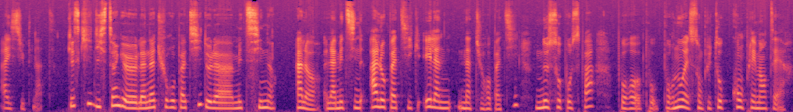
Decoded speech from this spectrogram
à Isupnat. Qu'est-ce qui distingue euh, la naturopathie de la médecine? Alors, la médecine allopathique et la naturopathie ne s'opposent pas. Pour, pour, nous, elles sont plutôt complémentaires.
